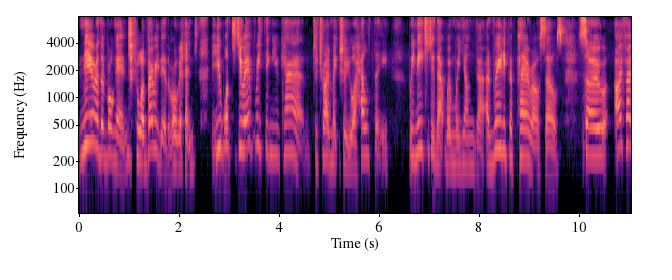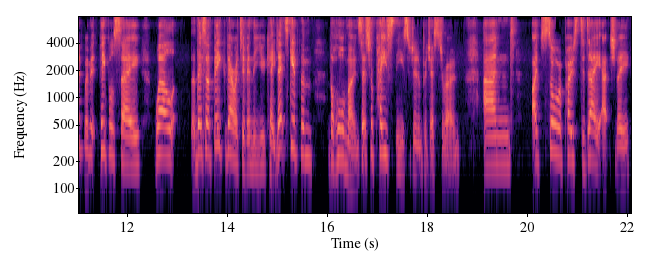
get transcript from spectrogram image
nearer the wrong end, or very near the wrong end, you want to do everything you can to try and make sure you are healthy. We need to do that when we're younger and really prepare ourselves. So I've heard people say, well, there's a big narrative in the UK. Let's give them the hormones. Let's replace the estrogen and progesterone. And I saw a post today actually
